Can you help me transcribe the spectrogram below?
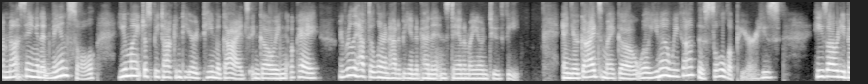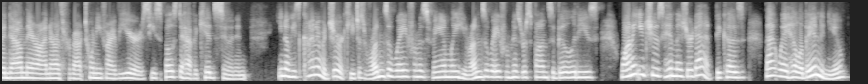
I'm not saying an advanced soul, you might just be talking to your team of guides and going, okay, I really have to learn how to be independent and stand on my own two feet. And your guides might go, well, you know, we got this soul up here. He's, he's already been down there on earth for about 25 years. He's supposed to have a kid soon. And you know, he's kind of a jerk. He just runs away from his family, he runs away from his responsibilities. Why don't you choose him as your dad? Because that way he'll abandon you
